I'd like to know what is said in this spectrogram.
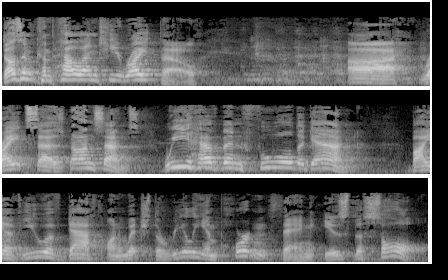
doesn't compel N.T. Wright, though. Uh, Wright says, nonsense. We have been fooled again by a view of death on which the really important thing is the soul.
